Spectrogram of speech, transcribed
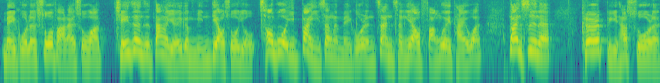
美国的说法来说话，前一阵子当然有一个民调说，有超过一半以上的美国人赞成要防卫台湾。但是呢，科尔比他说了，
